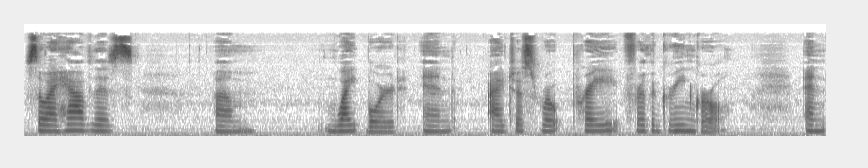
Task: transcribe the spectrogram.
So I have this um, whiteboard, and I just wrote, Pray for the green girl. And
